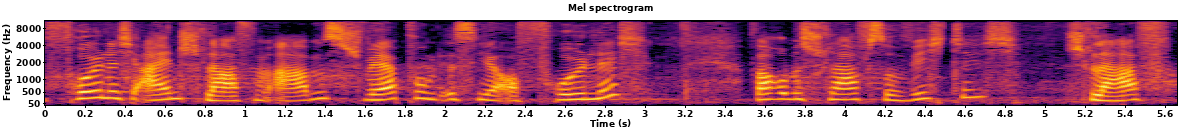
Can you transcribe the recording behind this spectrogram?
fröhlich einschlafen abends. Schwerpunkt ist hier auf fröhlich. Warum ist Schlaf so wichtig? Schlaf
